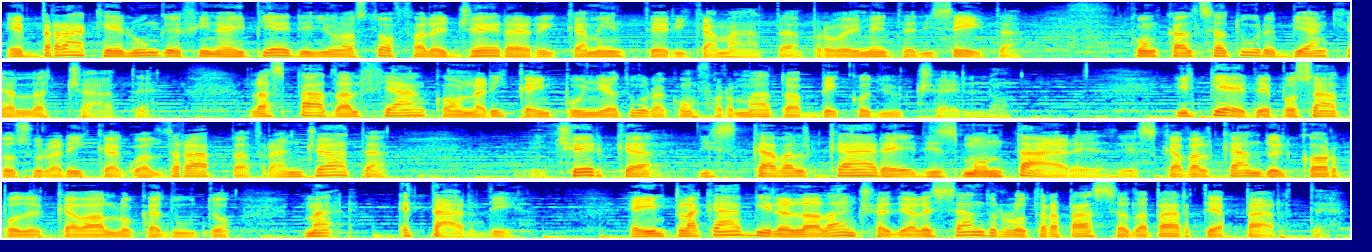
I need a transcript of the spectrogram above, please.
e brache lunghe fino ai piedi di una stoffa leggera e riccamente ricamata, probabilmente di seta, con calzature bianche allacciate. La spada al fianco ha una ricca impugnatura con formato a becco di uccello. Il piede posato sulla ricca gualdrappa frangiata cerca di scavalcare e di smontare, scavalcando il corpo del cavallo caduto, ma è tardi. È implacabile, la lancia di Alessandro lo trapassa da parte a parte.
